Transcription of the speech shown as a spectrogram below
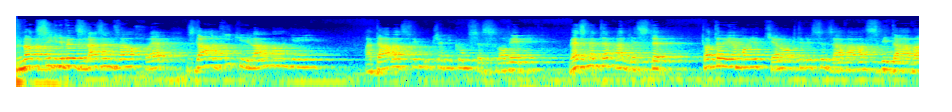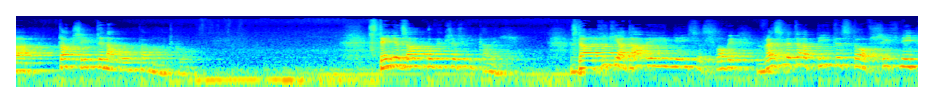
V noci, kdy byl zrazen, vzal chleb, zdál díky, lámal jej a dával svým učeníkům se slovy, vezmete a jeste, toto je moje tělo, které se za vás vydává, to čiňte na mou památku. Stejně vzal i kalich. Vzdál díky a dávej jim jej se slovy, vezmete a pijte z toho všichni,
